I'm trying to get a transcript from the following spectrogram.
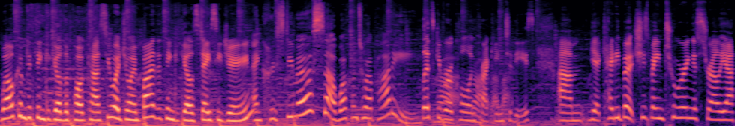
Welcome to Thinker Girl, the podcast. You are joined by the Thinker Girl, Stacey June. And Christy Mercer, welcome to our party. Let's give her a call and right, crack right, into right. this. Um, yeah, Katie Burt, she's been touring Australia.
